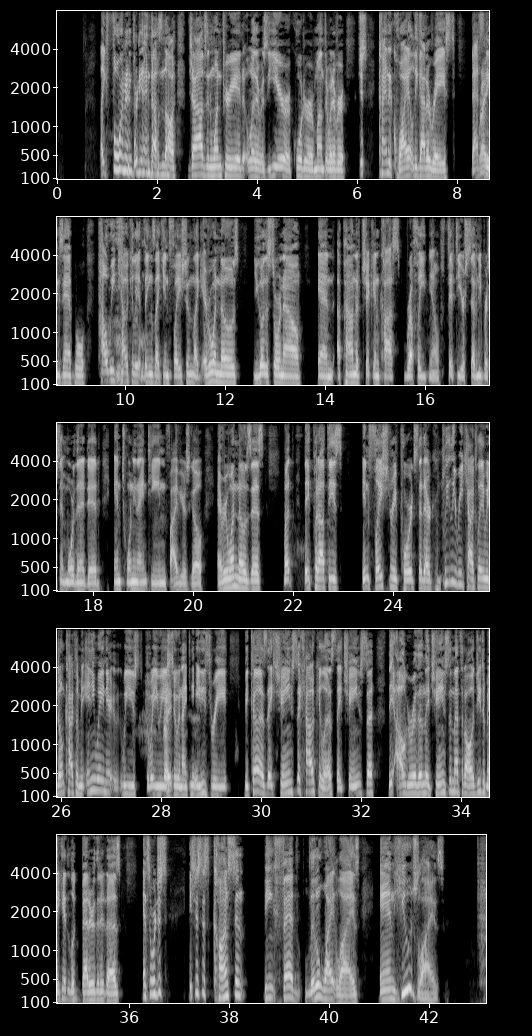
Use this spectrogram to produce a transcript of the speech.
like $439,000 jobs in one period, whether it was a year or a quarter or a month or whatever, just kind of quietly got erased. That's right. an example. How we mm-hmm. calculate things like inflation. Like everyone knows you go to the store now, and a pound of chicken costs roughly you know 50 or 70 percent more than it did in 2019 five years ago everyone knows this but they put out these inflation reports that are completely recalculated. We don't calculate them any way near we used the way we right. used to in 1983 because they changed the calculus, they changed the the algorithm, they changed the methodology to make it look better than it does. And so we're just it's just this constant being fed little white lies and huge lies.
